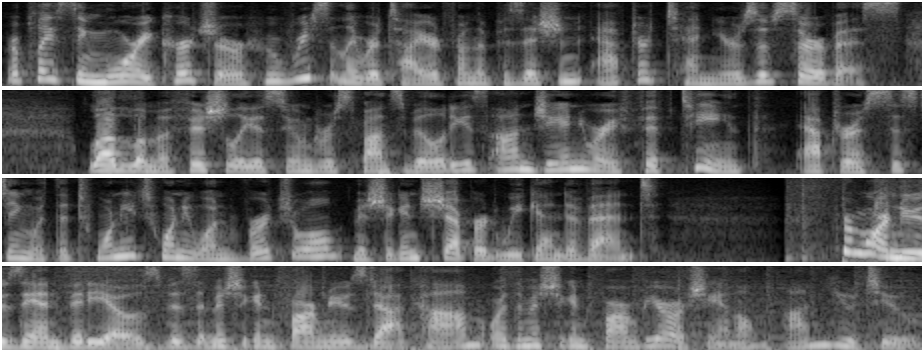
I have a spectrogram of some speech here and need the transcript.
replacing Maury Kircher, who recently retired from the position after 10 years of service. Ludlam officially assumed responsibilities on January 15th after assisting with the 2021 virtual Michigan Shepherd Weekend event. For more news and videos, visit MichiganFarmNews.com or the Michigan Farm Bureau channel on YouTube.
